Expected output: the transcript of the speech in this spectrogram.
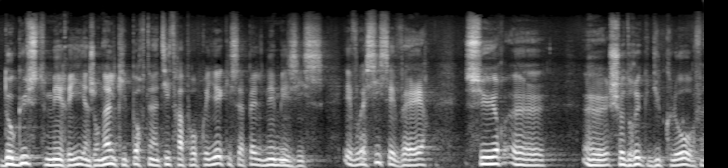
d'Auguste Méry, un journal qui porte un titre approprié qui s'appelle Némésis. Et voici ces vers sur euh, euh, Chaudruc Duclos. Enfin,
